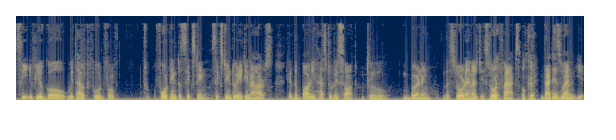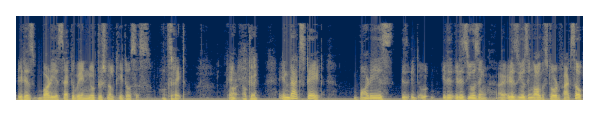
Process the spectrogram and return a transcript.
See, if you go without food for 14 to 16, 16 to 18 hours, okay, the body has to resort to burning the stored energy, stored Right. fats. Okay. That is when it is body is said to be in nutritional ketosis Okay. state. Okay. Right. Okay. In that state, body is, it, it, is- it is using uh, it is using all the stored fats. So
